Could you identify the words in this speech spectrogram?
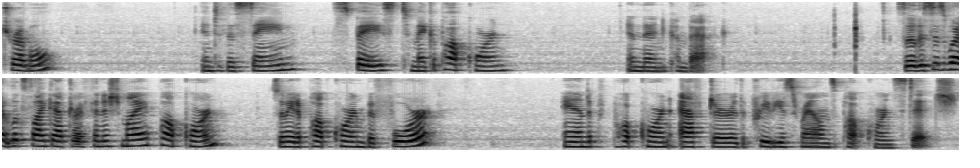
treble into the same space to make a popcorn and then come back. So this is what it looks like after I finish my popcorn. So I made a popcorn before and a popcorn after the previous round's popcorn stitch.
